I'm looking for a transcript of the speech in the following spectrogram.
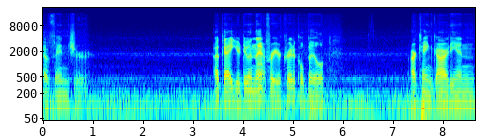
Avenger. Okay, you're doing that for your critical build. Arcane Guardian.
